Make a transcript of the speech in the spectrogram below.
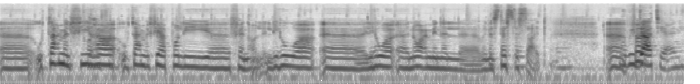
آه وتعمل فيها وتعمل فيها polyphenol اللي هو اللي هو نوع من ال من ال pesticide آه. مبيدات يعني.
